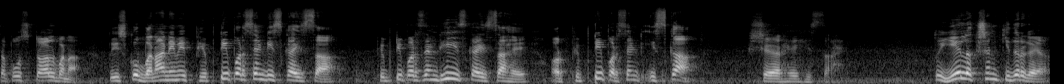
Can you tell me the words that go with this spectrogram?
सपोज़ टॉल बना तो इसको बनाने में 50 परसेंट इसका हिस्सा 50 परसेंट ही इसका हिस्सा है, और 50 परसेंट इसका शेयर है, हिस्सा है। तो ये लक्षण किधर गया?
